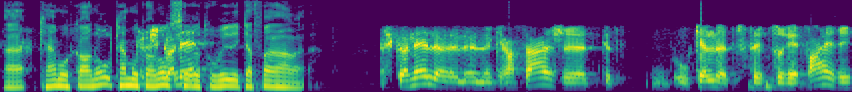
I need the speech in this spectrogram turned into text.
à Cam O'Connell. Cam O'Connell s'est retrouvé les quatre fers en l'air. Je connais le, grand sage euh, auquel tu, tu, réfères et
